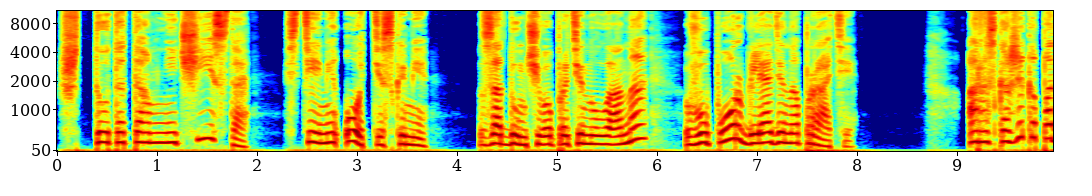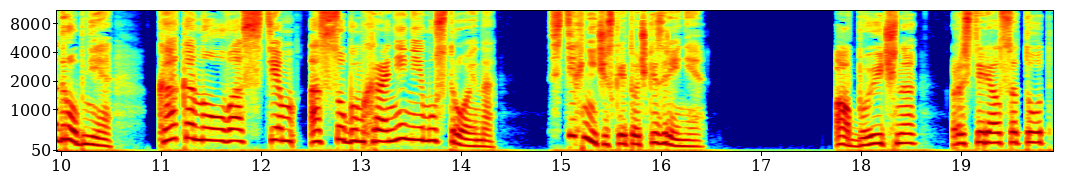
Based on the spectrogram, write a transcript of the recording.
«Что-то там нечисто с теми оттисками», — задумчиво протянула она, в упор глядя на прати. «А расскажи-ка подробнее, как оно у вас с тем особым хранением устроено, с технической точки зрения?» «Обычно», — растерялся тот.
